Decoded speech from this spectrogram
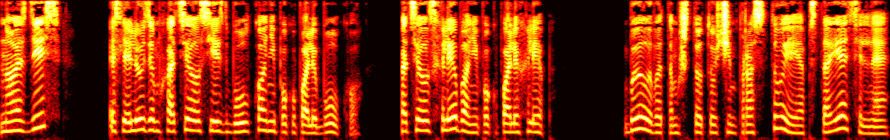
Ну а здесь, если людям хотелось есть булку, они покупали булку. Хотелось хлеба, они покупали хлеб. Было в этом что-то очень простое и обстоятельное,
